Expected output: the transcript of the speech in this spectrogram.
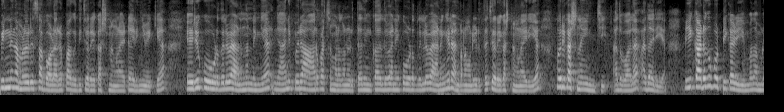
പിന്നെ നമ്മളൊരു സബോളയുടെ പകുതി ചെറിയ കഷ്ണങ്ങളായിട്ട് അരിഞ്ഞു വെക്കുക. എരിവ് കൂടുതൽ വേണമെന്നുണ്ടെങ്കിൽ ഞാനിപ്പോൾ ഒരു ആറ് പച്ചമുളകാണ് എടുത്തത്. നിങ്ങൾക്ക് അത് വേണമെങ്കിൽ കൂടുതൽ വേണമെങ്കിൽ രണ്ടെണ്ണം കൂടി എടുത്ത് ചെറിയ കഷ്ണങ്ങൾ അരിയുക. ഒരു കഷ്ണം ഇഞ്ചി അതുപോലെ അത് അരിയുക. ഈ കടുക് പൊട്ടി കഴിയുമ്പോൾ നമ്മൾ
